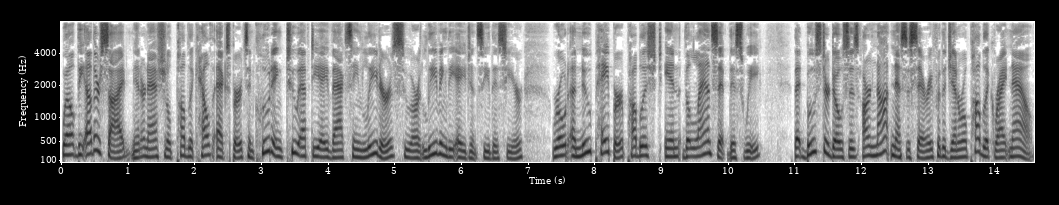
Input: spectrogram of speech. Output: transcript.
Well, the other side, international public health experts, including two FDA vaccine leaders who are leaving the agency this year, wrote a new paper published in The Lancet this week that booster doses are not necessary for the general public right now.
